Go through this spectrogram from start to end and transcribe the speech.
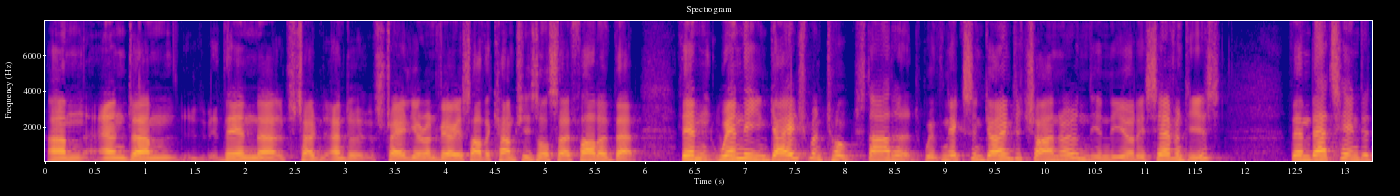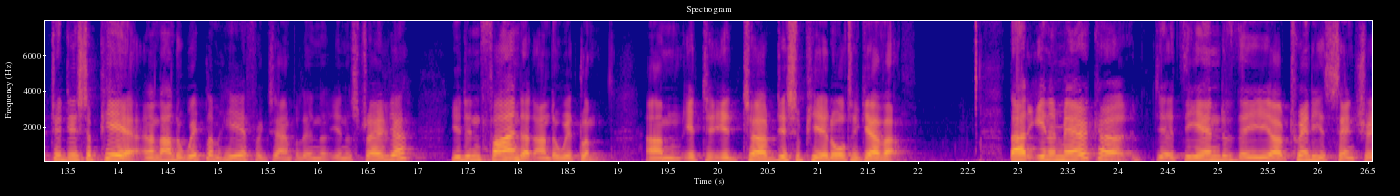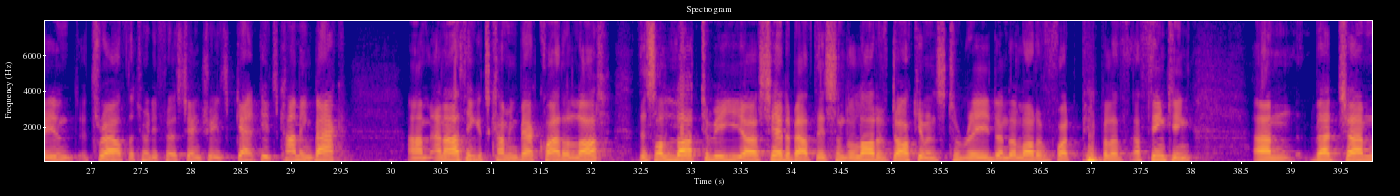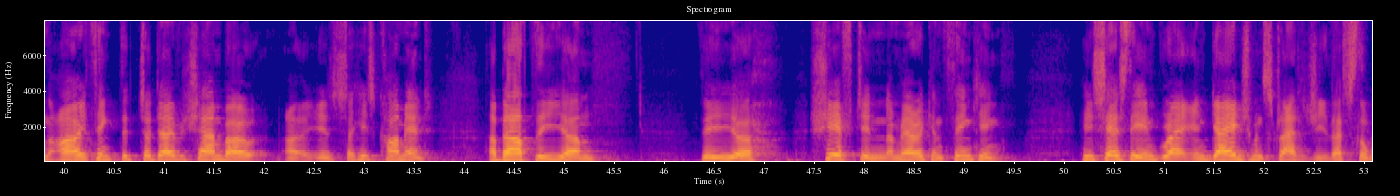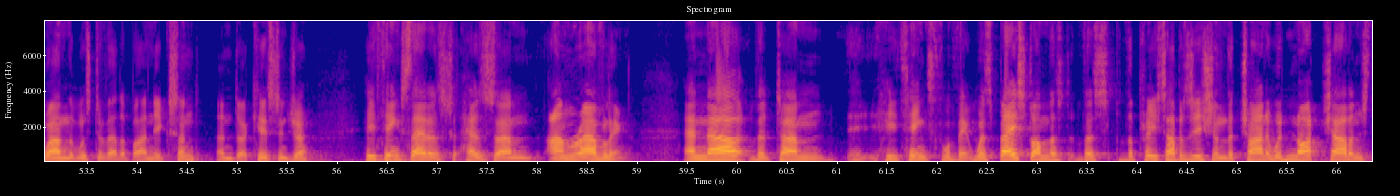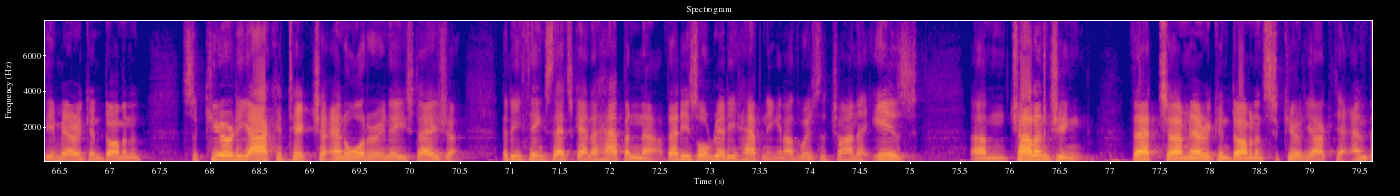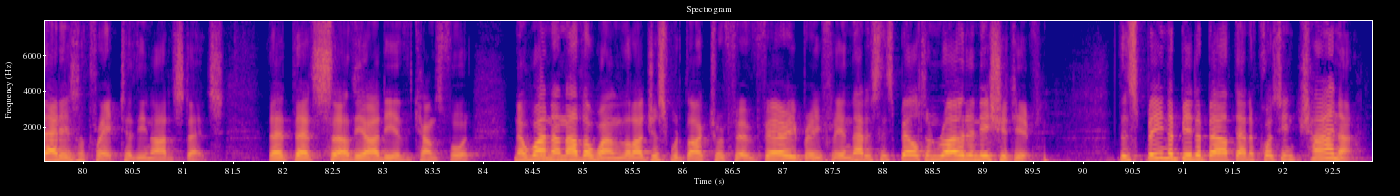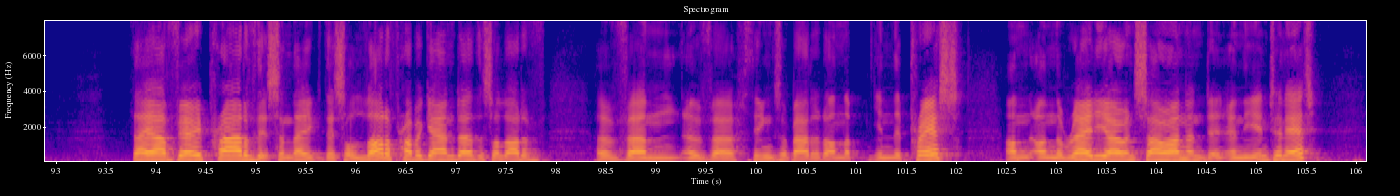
Um, and um, then uh, and Australia and various other countries also followed that. Then, when the engagement took, started with Nixon going to China in in the early 70s, then that tended to disappear. And under Whitlam here, for example, in, in Australia, you didn't find it under Whitlam. Um, it it uh, disappeared altogether. But in America, at the end of the uh, 20th century and throughout the 21st century, it's, get, it's coming back. Um, and I think it's coming back quite a lot. There's a lot to be uh, said about this and a lot of documents to read and a lot of what people are, are thinking. Um, but um, I think that uh, David Shambaugh uh, is his comment about the, um, the uh, shift in American thinking. He says the engra- engagement strategy, that's the one that was developed by Nixon and uh, Kissinger. He thinks that is, has um, unraveling. And now that um, he thinks it was based on the, the, the presupposition that China would not challenge the American dominant security architecture and order in East Asia. But he thinks that's going to happen now. That is already happening. In other words, that China is um, challenging that American dominant security architecture, and that is a threat to the United States. That, that's uh, the idea that comes forward. Now, one another one that I just would like to refer very briefly, and that is this Belt and Road Initiative. There's been a bit about that. Of course, in China, they are very proud of this, and they, there's a lot of propaganda, there's a lot of of, um, of uh, things about it on the, in the press, on, on the radio, and so on, and, and the internet,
